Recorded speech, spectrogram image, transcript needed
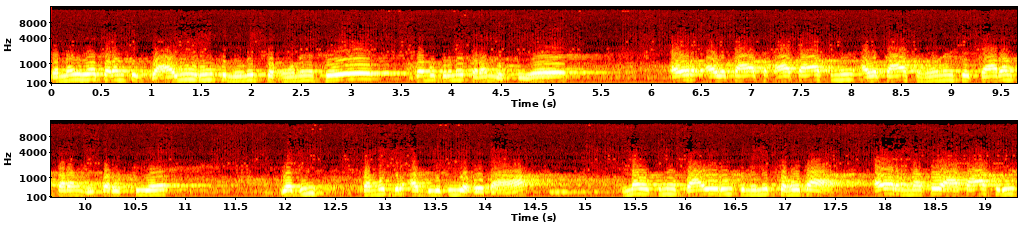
तो नहीं है, परंतु वायु रूप निमित्त होने से समुद्र में तरंग उठती है। और अवकाश, आकाश में अवकाश होने के कारण तरंग ऊपर उठती है। यदि समुद्र अद्वितीय होता न उसमें वायु रूप निमित्त होता और न तो आकाश रूप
